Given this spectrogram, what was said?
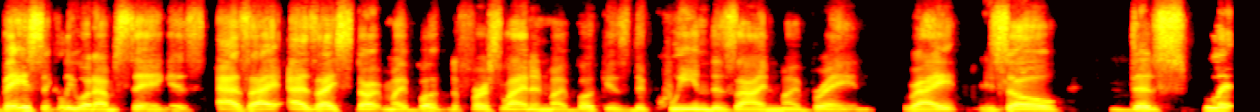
Basically what I'm saying is as I as I start my book, the first line in my book is the queen designed my brain, right? So the split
